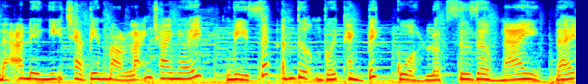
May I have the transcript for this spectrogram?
đã đề nghị trả tiền bảo lãnh cho anh ấy vì rất ấn tượng với thành tích của luật sư dởm này. Đấy,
